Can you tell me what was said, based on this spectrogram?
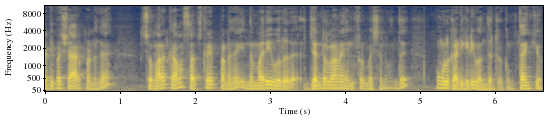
கண்டிப்பாக ஷேர் பண்ணுங்கள் ஸோ மறக்காமல் சப்ஸ்கிரைப் பண்ணுங்கள் இந்த மாதிரி ஒரு ஜென்ரலான இன்ஃபர்மேஷன் வந்து உங்களுக்கு அடிக்கடி வந்துட்டுருக்கும் தேங்க்யூ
